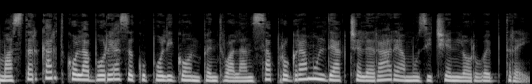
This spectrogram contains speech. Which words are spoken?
Mastercard colaborează cu Polygon pentru a lansa programul de accelerare a muzicienilor Web3.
